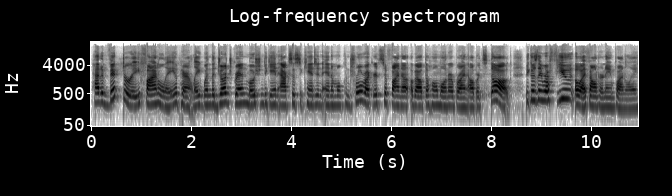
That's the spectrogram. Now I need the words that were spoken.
had a victory finally, apparently, when the judge granted motion to gain access to Canton animal control records to find out about the homeowner Brian Albert's dog because they refused. Oh, I found her name finally.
